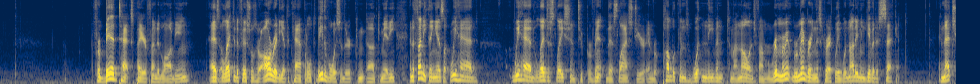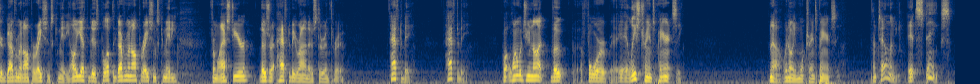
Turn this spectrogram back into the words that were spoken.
Forbid taxpayer funded lobbying as elected officials are already at the Capitol to be the voice of their com- uh, committee. And the funny thing is, like we had we had legislation to prevent this last year, and Republicans wouldn't even, to my knowledge, if I'm rem- remembering this correctly, would not even give it a second. And that's your government operations committee. All you have to do is pull up the government operations committee from last year. Those are, have to be rhinos through and through. Have to be. Have to be. Why would you not vote for at least transparency? No, we don't even want transparency. I'm telling you, it stinks.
